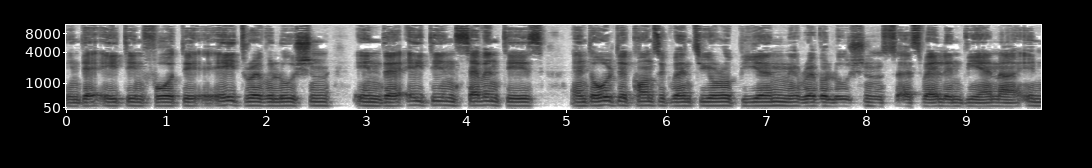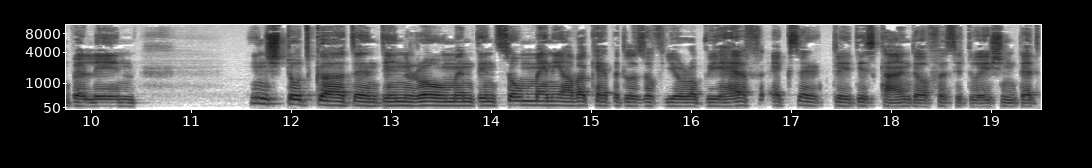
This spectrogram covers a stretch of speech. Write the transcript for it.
in the 1848 revolution, in the 1870s, and all the consequent European revolutions as well in Vienna, in Berlin, in Stuttgart, and in Rome, and in so many other capitals of Europe. We have exactly this kind of a situation that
